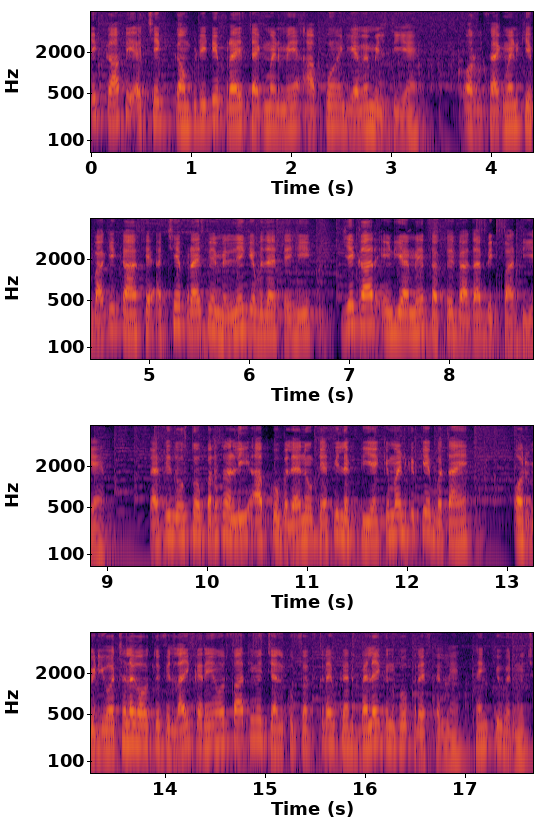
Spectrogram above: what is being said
एक काफ़ी अच्छे कॉम्पिटिटिव प्राइस सेगमेंट में आपको इंडिया में मिलती है। और सेगमेंट की बाकी कार से अच्छे प्राइस में मिलने की वजह से ही ये कार इंडिया में सबसे ज़्यादा बिक पाती है। वैसे दोस्तों पर्सनली आपको बलैनो कैसी लगती है कमेंट करके बताएँ। और वीडियो अच्छा लगा हो तो फिर लाइक करें और साथ ही में चैनल को सब्सक्राइब कर बेल आइकन को प्रेस कर लें। थैंक यू वेरी मच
